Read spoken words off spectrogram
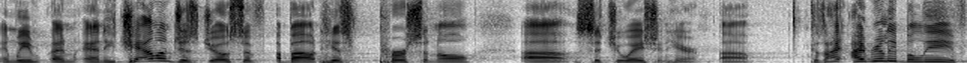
And, we, and, and he challenges Joseph about his personal uh, situation here. Because uh, I, I really believe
